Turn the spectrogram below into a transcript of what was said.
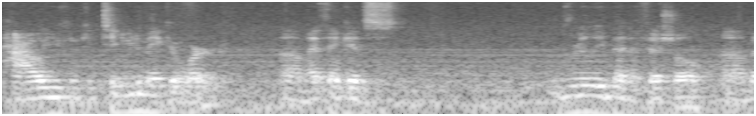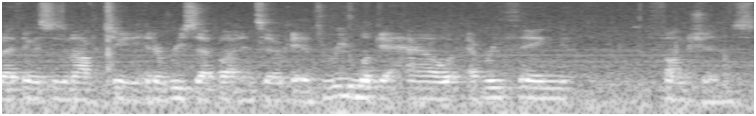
how you can continue to make it work. Um, I think it's really beneficial, uh, but I think this is an opportunity to hit a reset button and say, okay, let's relook at how everything functions,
